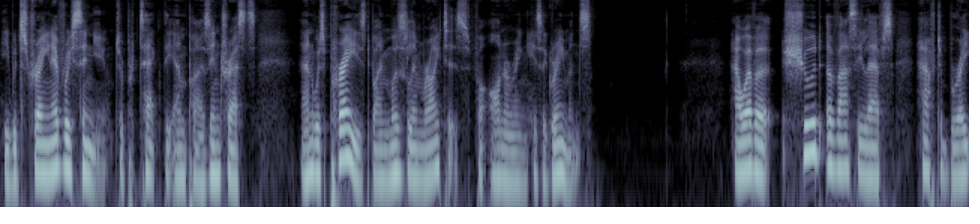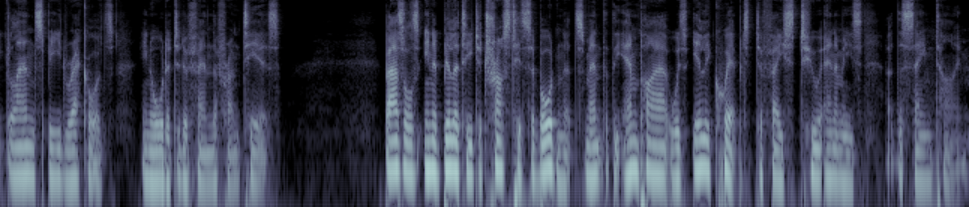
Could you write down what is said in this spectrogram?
He would strain every sinew to protect the empire's interests and was praised by Muslim writers for honouring his agreements. However, should a Vasilevs have to break land speed records in order to defend the frontiers. Basil's inability to trust his subordinates meant that the empire was ill equipped to face two enemies at the same time.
